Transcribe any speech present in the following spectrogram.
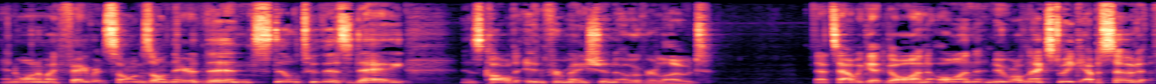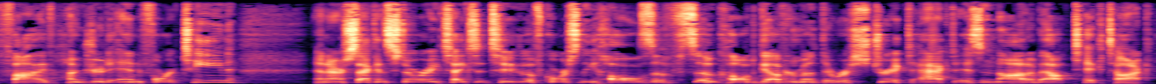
And one of my favorite songs on there, then still to this day, is called Information Overload. That's how we get going on New World Next Week, episode 514. And our second story takes it to, of course, the halls of so called government. The Restrict Act is not about TikTok.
